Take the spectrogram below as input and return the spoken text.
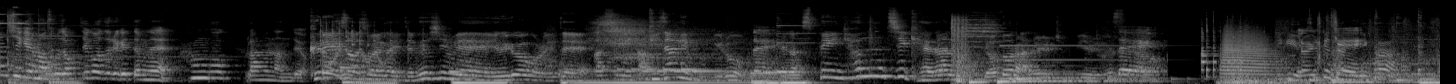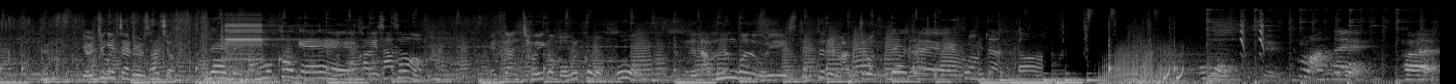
음식에만 도장 찍어드리기 때문에 한국 라면 안 돼요. 그래서 저희가 이제 회심의 일격으로 이제 맞습니다. 비장의 무기로 네. 제가 스페인 현지 계란 여덟 알을 준비를 했어요. 네. 이게 여섯 개짜리니까 12개짜리로 사죠. 네네 넉넉하게. 넉넉하게 사서 일단 저희가 먹을 거 먹고 이제 남는 거는 우리 스태프들을 만들어 주는 네네 그럼 일단 어머 그럼 안 돼. 8,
